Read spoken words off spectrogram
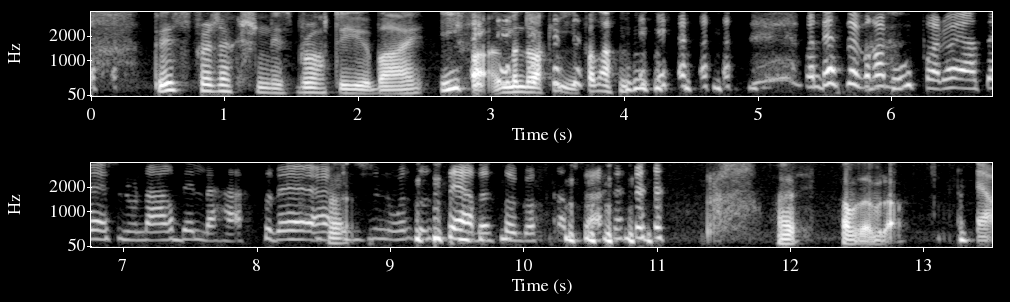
This production is brought to you by IFA. Men det var ikke IFA, da. Men det som er bra med opera, da, er at det er ikke noe nærbilde her. Så det er ikke noen som ser det så godt, kanskje. Ja, men det er bra. Ja.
